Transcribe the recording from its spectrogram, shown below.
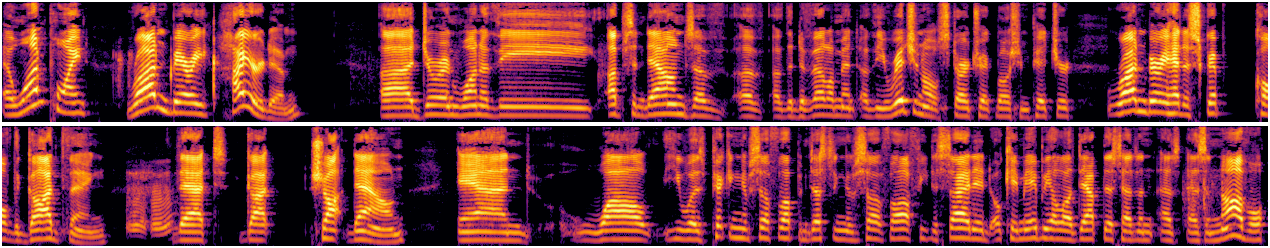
At one point, Roddenberry hired him uh, during one of the ups and downs of, of, of the development of the original Star Trek motion picture. Roddenberry had a script called The God Thing that got shot down, and while he was picking himself up and dusting himself off, he decided, okay, maybe I'll adapt this as an as, as a novel,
